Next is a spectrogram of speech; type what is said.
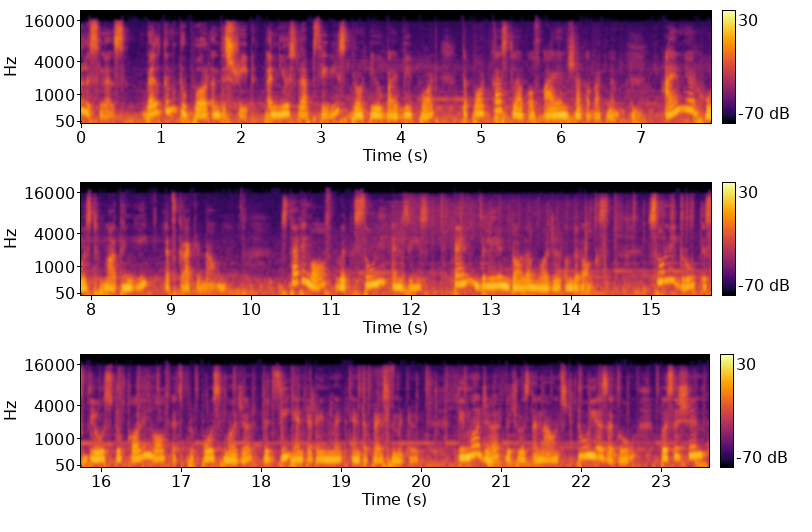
listeners. Welcome to Word on the Street, a news wrap series brought to you by V-POD, the podcast club of IIM Visakhapatnam. I am your host, Mathangi. Let's crack it down. Starting off with Sony and Zee's $10 billion merger on the rocks. Sony Group is close to calling off its proposed merger with Zee Entertainment Enterprise Limited. The merger, which was announced two years ago, positioned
